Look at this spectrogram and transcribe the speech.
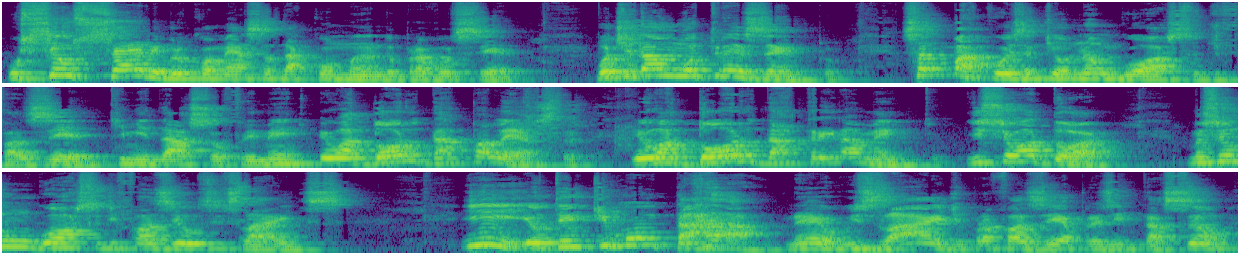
O seu cérebro começa a dar comando para você. Vou te dar um outro exemplo. Sabe uma coisa que eu não gosto de fazer, que me dá sofrimento? Eu adoro dar palestra, eu adoro dar treinamento, isso eu adoro, mas eu não gosto de fazer os slides. E eu tenho que montar né, o slide para fazer a apresentação.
